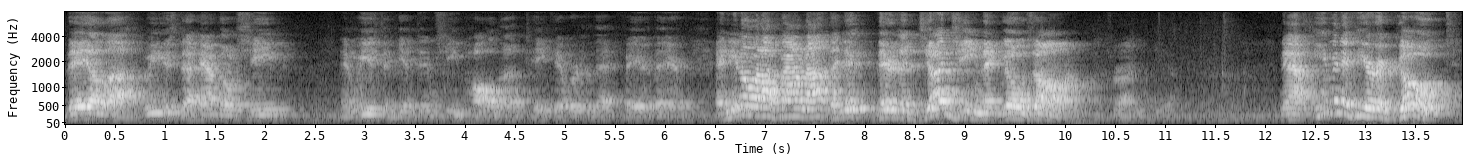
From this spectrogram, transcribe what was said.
They'll. Uh, we used to have those sheep, and we used to get them sheep hauled up, take over to that fair there. And you know what I found out? They do, there's a judging that goes on. That's right. Now, even if you're a goat,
